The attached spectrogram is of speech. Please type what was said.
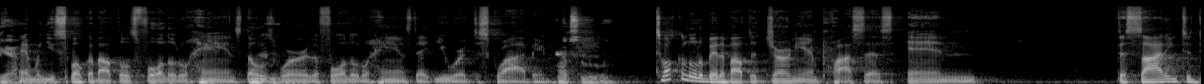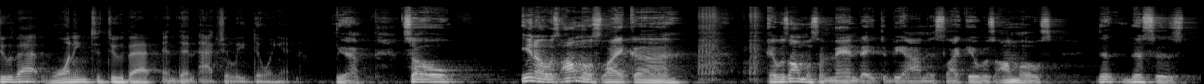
Yeah. And when you spoke about those four little hands, those mm-hmm. were the four little hands that you were describing. Absolutely. Talk a little bit about the journey and process in deciding to do that, wanting to do that, and then actually doing it. Yeah. So, you know, it was almost like uh, it was almost a mandate, to be honest. Like it was almost this is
